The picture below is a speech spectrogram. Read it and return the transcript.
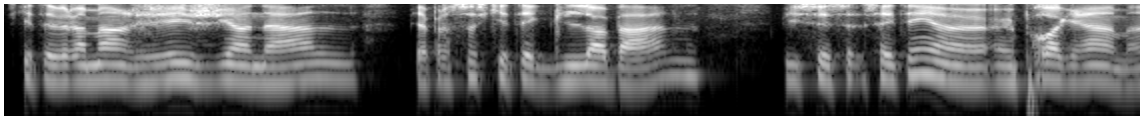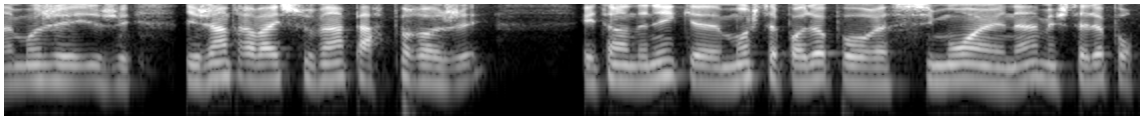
ce qui était vraiment régional, puis après ça, ce qui était global. Puis ça a été un, programme. Hein. Moi, les gens travaillent souvent par projet étant donné que moi, je n'étais pas là pour six mois, un an, mais j'étais là pour,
